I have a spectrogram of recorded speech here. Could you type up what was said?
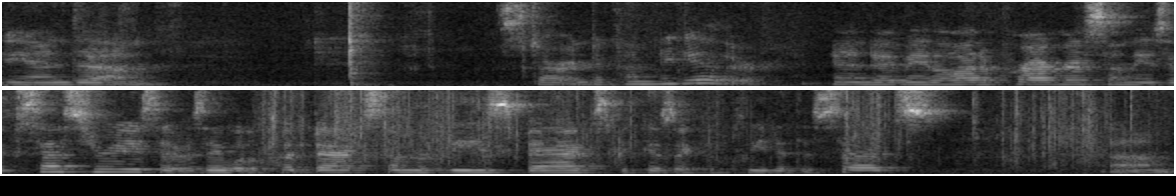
And um, starting to come together. And I made a lot of progress on these accessories. I was able to put back some of these bags because I completed the sets. Um,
